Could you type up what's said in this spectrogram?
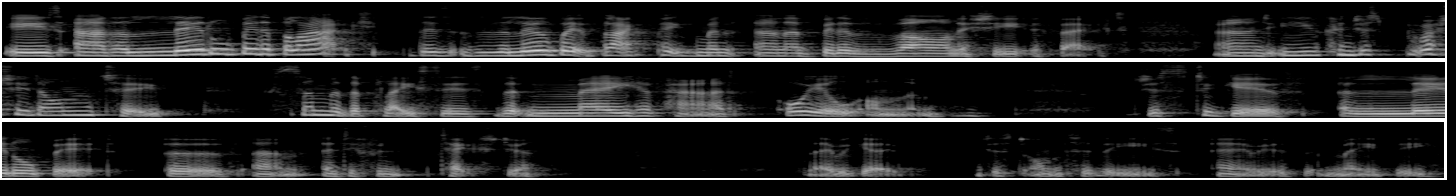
is add a little bit of black. There's, there's a little bit of black pigment and a bit of varnishy effect. And you can just brush it onto some of the places that may have had oil on them, just to give a little bit of um, a different texture. So there we go, just onto these areas that may be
